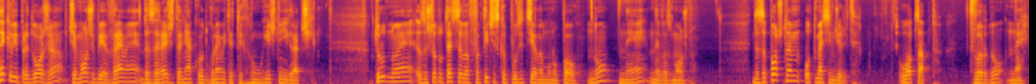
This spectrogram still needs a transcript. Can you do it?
Нека ви предложа, че може би е време да зарежете някои от големите технологични играчи. Трудно е, защото те са в фактическа позиция на монопол, но не е невъзможно. Да започнем от месенджерите. WhatsApp. Твърдо не.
